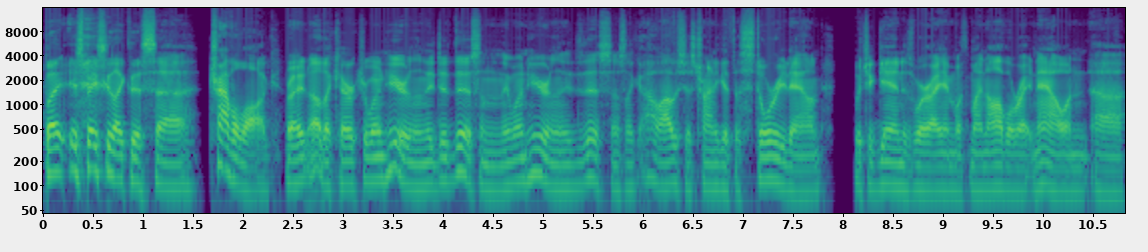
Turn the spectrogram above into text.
but it's basically like this uh, travel log, right? Oh, the character went here, and then they did this, and then they went here, and then they did this. And it's like, oh, I was just trying to get the story down, which again is where I am with my novel right now, and uh,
